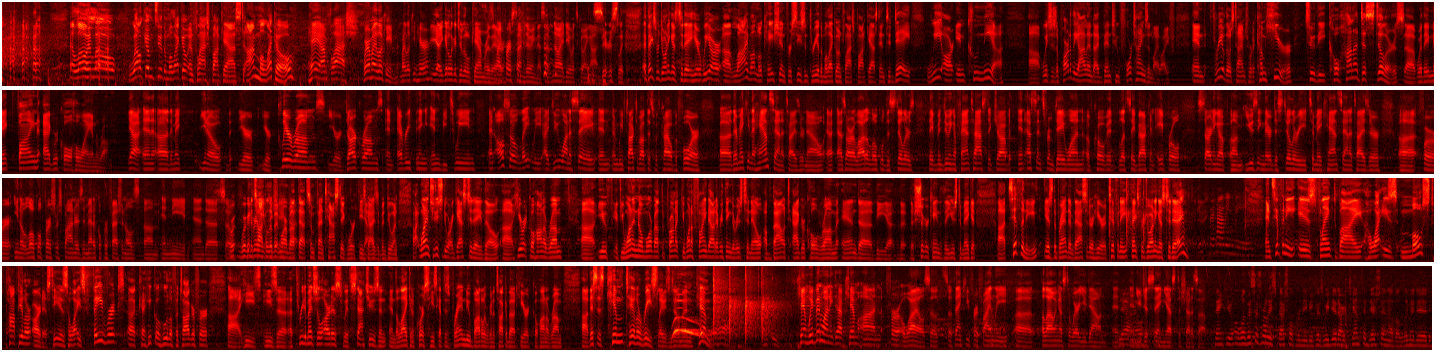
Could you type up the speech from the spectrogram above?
hello, hello. Welcome to the Maleko and Flash podcast. I'm Maleko. Hey, I'm Flash. Where am I looking? Am I looking here? Yeah, you got to look at your little camera This is there. my first time doing this. I have no idea what's going on. Seriously. And thanks for joining us today here. We are uh, live on location for season three of the Maleko and Flash podcast. And today we are in Kunia, uh, which is a part of the island I've been to four times in my life. And three of those times were to come here to the Kohana Distillers, uh, where they make fine agricole Hawaiian rum. Yeah, and uh, they make you know your your clear rums, your dark rums, and everything in between. And also lately, I do want to say, and, and we've talked about this with Kyle before. Uh, they're making the hand sanitizer now, as are a lot of local distillers. They've been doing a fantastic job, in essence, from day one of COVID, let's say back in April, starting up um, using their distillery to make hand sanitizer uh, for you know local first responders and medical professionals um, in need. And uh, so We're, we're going to really talk a little bit more appreciate about that. Some fantastic work these Yeah. guys have been doing. I want to introduce you to our guest today, though. Uh, here at Kohana Rum, uh, if you want to know more about the product, you want to find out everything there is to know about agricole rum and uh, the, uh, the the sugar cane that they use to make it. Uh, Tiffany is the brand ambassador here. Tiffany, thanks for joining us today. Thanks for having me. And Tiffany is flanked by Hawaii's most popular artist. He is Hawaii's favorite uh, kahiko hula photographer. Uh, he's he's a, a three-dimensional artist with statues and, and the like. And of course, he's got this brand new bottle we're going to talk about here at Kohana Rum. Uh, this is Kim Taylor Reece, ladies and gentlemen. Kim. Kim, we've been wanting to have Kim on for a while, so so thank you for finally uh, allowing us to wear you down and, Yeah, and you well- just saying yes to shut us up. Thank you. Well, this is really special for me because we did our 10th edition of a limited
